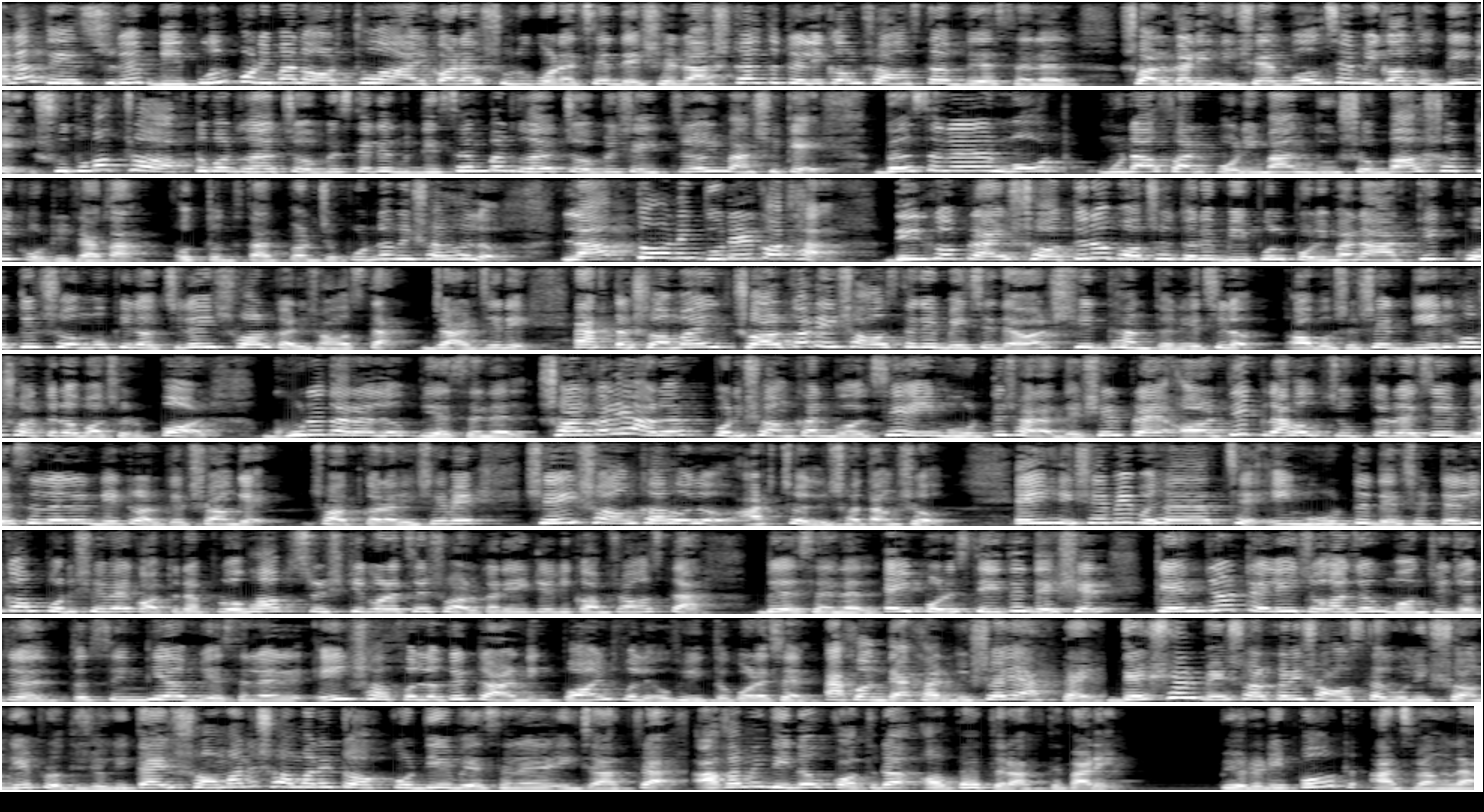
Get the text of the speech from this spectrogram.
সারা দেশ জুড়ে বিপুল পরিমাণ অর্থ আয় করা শুরু করেছে দেশের রাষ্ট্রায়ত্ত টেলিকম সংস্থা বিএসএনএল। সরকারি হিসেব বলছে বিগত দিনে শুধুমাত্র অক্টোবর দু হাজার চব্বিশ থেকে ডিসেম্বর দু হাজার চব্বিশ এই ত্রৈমাসিকে বিএসএনএল এর মোট মুনাফার পরিমাণ দুশো বাষট্টি কোটি টাকা। অত্যন্ত তাৎপর্যপূর্ণ বিষয় হলো, লাভ তো অনেক দূরের কথা দীর্ঘ প্রায় সতেরো বছর ধরে বিপুল পরিমাণ আর্থিক ক্ষতির সম্মুখীন হচ্ছিল এই সরকারি সংস্থা, যার জেরে একটা সময় সরকার এই সংস্থাকে বেছে দেওয়ার সিদ্ধান্ত নিয়েছিল। অবশেষে দীর্ঘ সতেরো বছর পর ঘুরে দাঁড়াল বিএসএনএল। সরকারি আরও এক পরিসংখ্যান বলছে, এই মুহূর্তে সারা দেশের প্রায় অর্ধেক গ্রাহক যুক্ত রয়েছে বিএসএনএল এর নেটওয়ার্কের সঙ্গে। শতকরা হিসেবে সেই সংখ্যা হলো আটচল্লিশ শতাংশ। এই হিসেবেই বোঝা যাচ্ছে এই মুহূর্তে দেশের টেলিকম পরিষেবায় কতটা প্রভাব সৃষ্টি করেছে সরকারি টেলিকম সংস্থা বিএসএনএল। এই পরিস্থিতিতে দেশের কেন্দ্রীয় টেলি যোগাযোগ মন্ত্রী জ্যোতিরাদিত্য সিন্ধিয়া বিএসএনএল এর এই সাফল্যকে টার্নিং পয়েন্ট বলে অভিহিত করেছেন। এখন দেখার বিষয় একটাই, দেশের বেসরকারি সংস্থাগুলির সঙ্গে প্রতিযোগিতায় সমানে সমানে টক্কর দিয়ে বিএসএনএল এই যাত্রা আগামী দিনেও কতটা অব্যাহত রাখতে পারে? ব্যুরো রিপোর্ট, আজ বাংলা।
